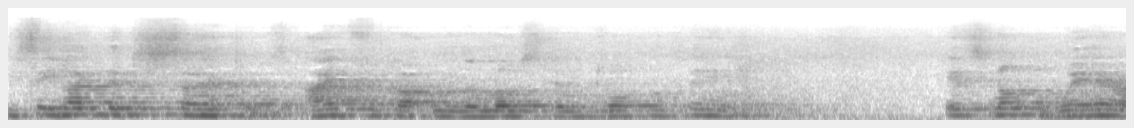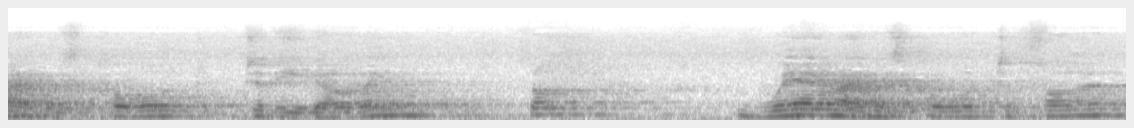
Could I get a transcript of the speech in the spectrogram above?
You see, like the disciples, I'd forgotten the most important thing. It's not where I was called to be going. It's not where I was called to follow,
